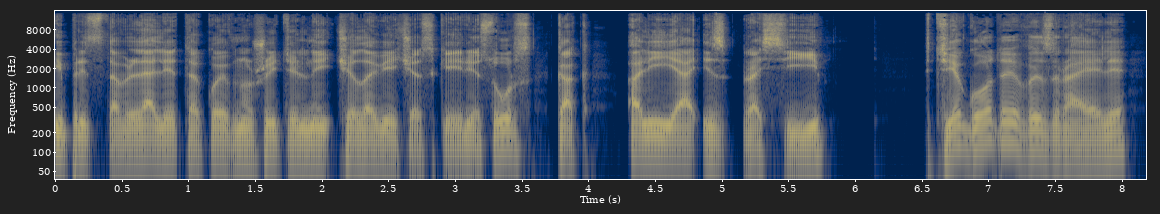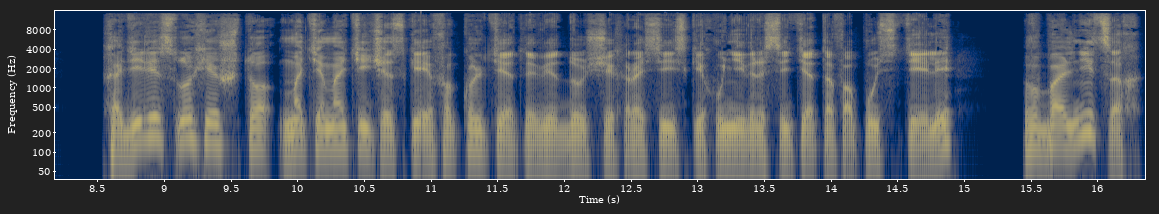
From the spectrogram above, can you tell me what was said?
и представляли такой внушительный человеческий ресурс, как Алия из России. В те годы в Израиле – Ходили слухи, что математические факультеты ведущих российских университетов опустели, в больницах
